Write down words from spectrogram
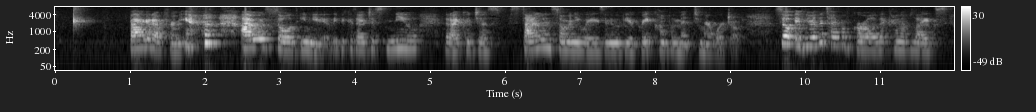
bag it up for me. I was sold immediately because I just knew that I could just style it in so many ways and it would be a great complement to my wardrobe. So if you're the type of girl that kind of likes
